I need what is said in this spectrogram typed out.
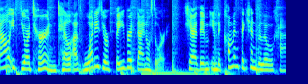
now it's your turn tell us what is your favorite dinosaur share them in the comment section below ค่ะ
